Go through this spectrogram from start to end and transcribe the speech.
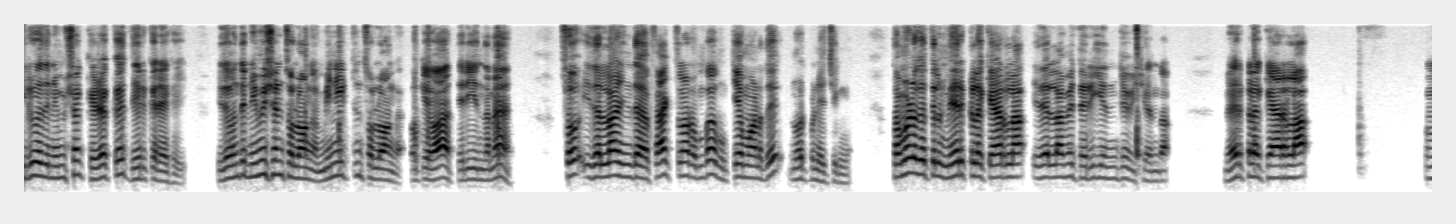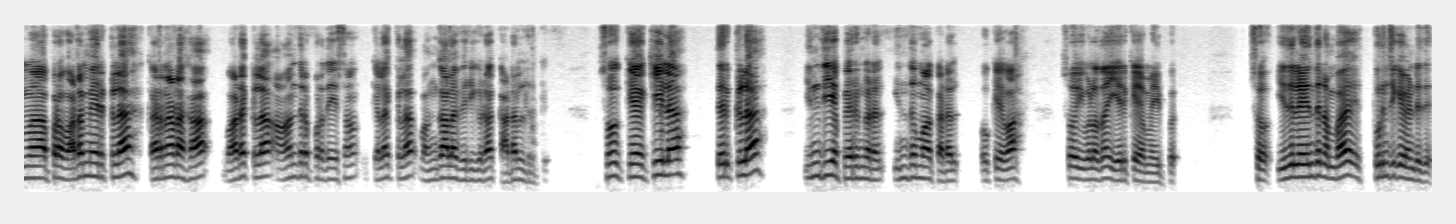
இருபது நிமிஷம் கிழக்கு தீர்க்க ரேகை இது வந்து நிமிஷம்னு சொல்லுவாங்க. மினிட்னு சொல்லுவாங்க. ஓகேவா தெரியும் தானே? ஸோ இதெல்லாம் இந்த ஃபேக்ட்ஸ்லாம் ரொம்ப முக்கியமானது. நோட் பண்ணி வச்சுங்க தமிழகத்தில் மேற்கில் கேரளா இது எல்லாமே தெரிஞ்ச விஷயம்தான். மேற்கில் கேரளா அப்புறம் வடமேற்குல கர்நாடகா வடக்குல ஆந்திர பிரதேசம் கிழக்குல வங்காள விரிகுடா கடல் இருக்கு. ஸோ கே கீழே தெற்குல இந்திய பெருங்கடல் இந்துமா கடல் ஓகேவா ஸோ இவ்வளவுதான் இயற்கை அமைப்பு. ஸோ இதுலேருந்து நம்ம புரிஞ்சுக்க வேண்டியது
